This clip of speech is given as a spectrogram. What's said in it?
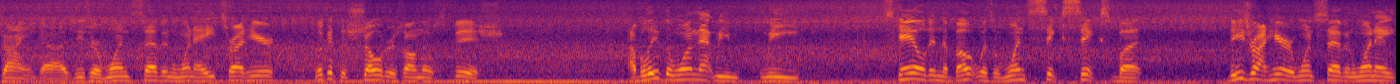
giant guys. These are one seven, one eights right here. Look at the shoulders on those fish. I believe the one that we we scaled in the boat was a 166, but these right here are 17, 18.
